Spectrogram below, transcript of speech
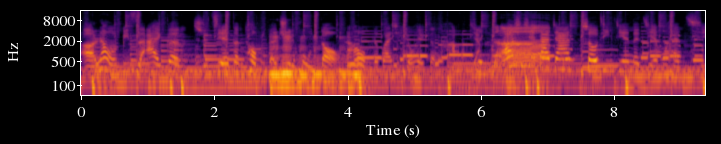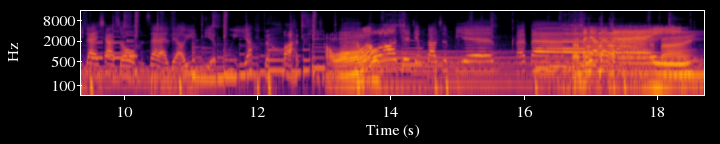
呃，让我们彼此爱更直接、更透明的去互动，然后我们的关系就会更好。这样，好，谢谢大家收听今天的节目，很期待下周我们再来聊一点不一样的话题。好哦，好哦，今天节目到这边，拜拜，大家拜拜。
